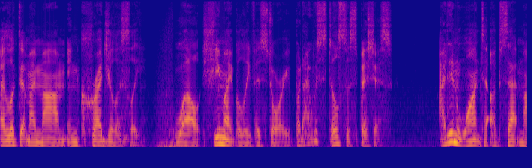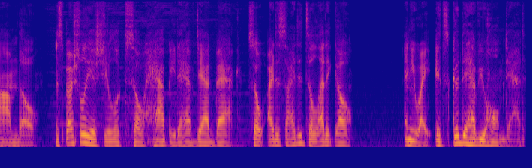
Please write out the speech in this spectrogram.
I looked at my mom incredulously. Well, she might believe his story, but I was still suspicious. I didn't want to upset mom, though, especially as she looked so happy to have dad back, so I decided to let it go. Anyway, it's good to have you home, Dad.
